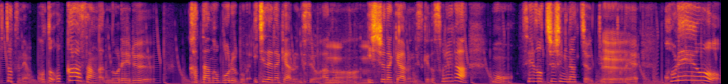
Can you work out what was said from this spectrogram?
一つねおお母さんが乗れる型のボルボが1台だけあるんですよ、あのうんうん。一種だけあるんですけどそれがもう製造中止になっちゃうっていうことで、これを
